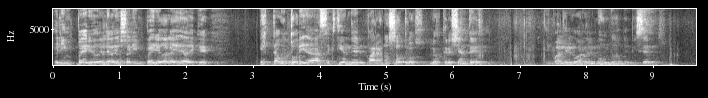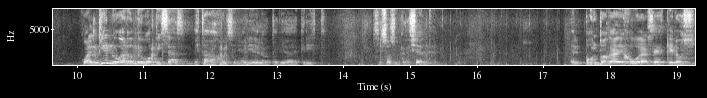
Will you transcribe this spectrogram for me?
El imperio, denle a Dios el imperio, da la idea de que esta autoridad se extiende para nosotros, los creyentes, en cualquier lugar del mundo donde pisemos. Cualquier lugar donde vos pisás, estás bajo el señorío de la autoridad de Cristo, si sos un creyente. El punto acá de Judas es que los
